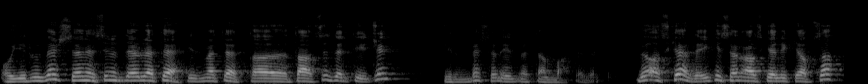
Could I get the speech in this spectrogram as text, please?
o 25 senesini devlete, hizmete ta- tahsis ettiği için 25 sene hizmetten bahseder. Bir asker de 2 sene askerlik yapsa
